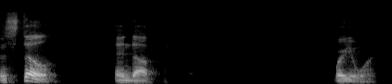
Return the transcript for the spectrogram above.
and still end up where you want.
